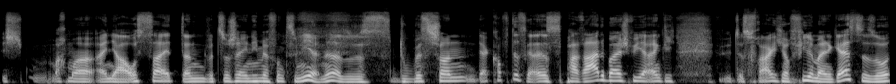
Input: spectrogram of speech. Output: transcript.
ich mach mal ein Jahr Auszeit, dann wird es wahrscheinlich nicht mehr funktionieren. Ne? Also das, du bist schon der Kopf des Das Paradebeispiel eigentlich, das frage ich auch viele meine Gäste so,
